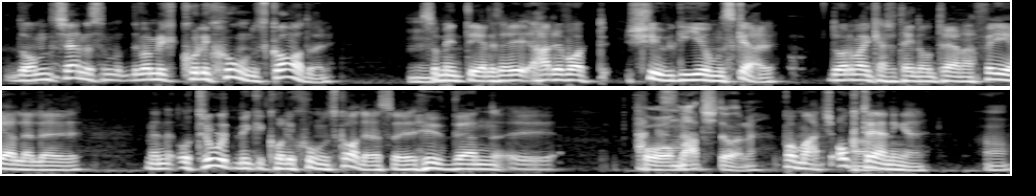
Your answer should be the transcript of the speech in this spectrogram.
de kände som det var mycket kollisionsskador. Mm. Som inte är... Hade det varit 20 ljumskar, då hade man kanske tänkt att de tränar fel eller... Men otroligt mycket kollisionsskador. Alltså huvuden, eh, På axlar. match då eller? På match och Ja. träningar. Ja.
